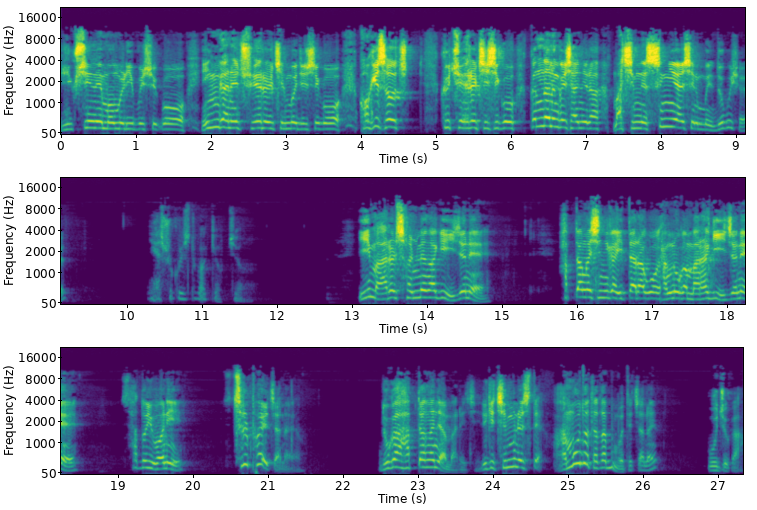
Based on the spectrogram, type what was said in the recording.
육신의 몸을 입으시고 인간의 죄를 짊어지시고 거기서 그 죄를 지시고 끝나는 것이 아니라 마침내 승리하시는 분이 누구셔요? 예수 그리스도밖에 없죠. 이 말을 설명하기 이전에 합당하신 이가 있다라고 강로가 말하기 이전에 사도 요한이 슬퍼했잖아요. 누가 합당하냐 말이지. 이렇게 질문했을 때 아무도 대답을 못했잖아요. 우주가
